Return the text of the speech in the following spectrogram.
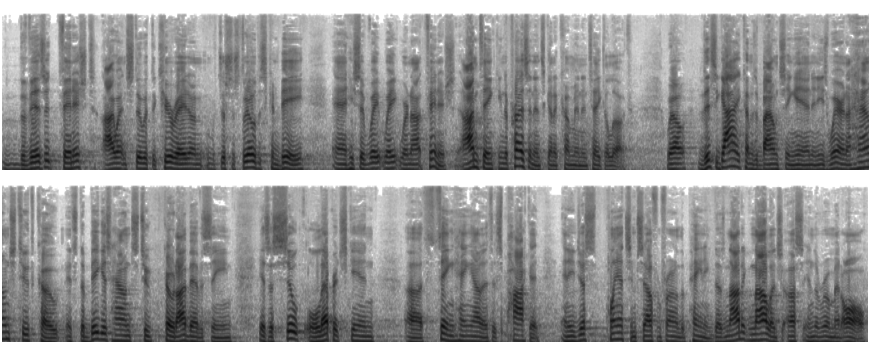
The visit finished. I went and stood with the curator and just as thrilled as can be. And he said, Wait, wait, we're not finished. I'm thinking the president's going to come in and take a look. Well, this guy comes bouncing in and he's wearing a houndstooth coat. It's the biggest houndstooth coat I've ever seen. He has a silk leopard skin uh, thing hanging out of his pocket, and he just plants himself in front of the painting, does not acknowledge us in the room at all.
